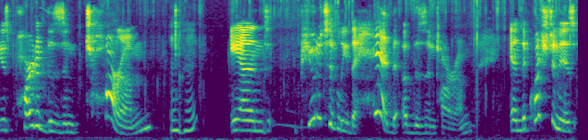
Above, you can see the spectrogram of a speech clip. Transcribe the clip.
is part of the Zhentarim Mm-hmm. and putatively the head of the Zhentarim. And the question is,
